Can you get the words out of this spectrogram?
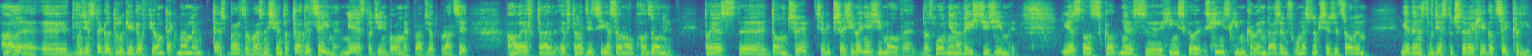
ale 22 e, w piątek mamy też bardzo ważne święto tradycyjne. Nie jest to dzień wolny wprawdzie od pracy, ale w, tra- w tradycji jest on obchodzony. To jest e, Dączy, czyli przesilenie zimowe, dosłownie nadejście zimy. Jest to zgodnie z, chińsko, z chińskim kalendarzem słoneczno-księżycowym jeden z 24 jego cykli.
